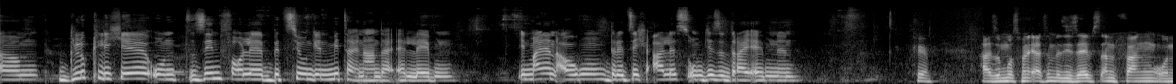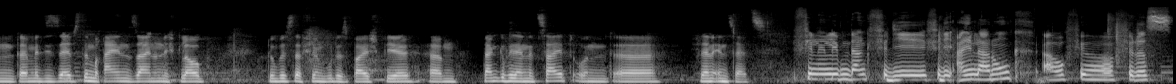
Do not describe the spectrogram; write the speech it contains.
ähm, glückliche und sinnvolle Beziehungen miteinander erleben? In meinen Augen dreht sich alles um diese drei Ebenen. Okay. Also muss man erst mit sich selbst anfangen und äh, mit sich selbst im Reinen sein. Und ich glaube, du bist dafür ein gutes Beispiel. Ähm, danke für deine Zeit und äh, für deine Insights. Vielen lieben Dank für die, für die Einladung, auch für, für das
